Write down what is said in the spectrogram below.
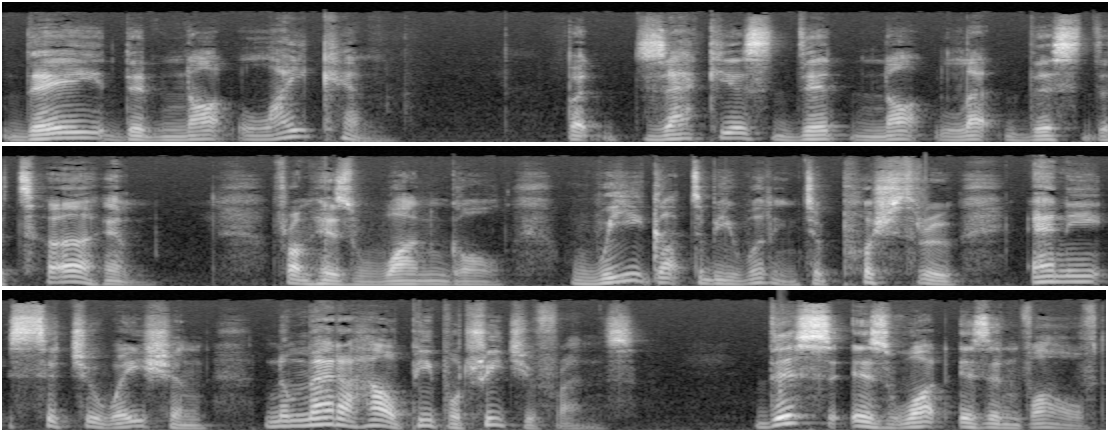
they did not like him. But Zacchaeus did not let this deter him from his one goal. We got to be willing to push through any situation, no matter how people treat you, friends. This is what is involved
